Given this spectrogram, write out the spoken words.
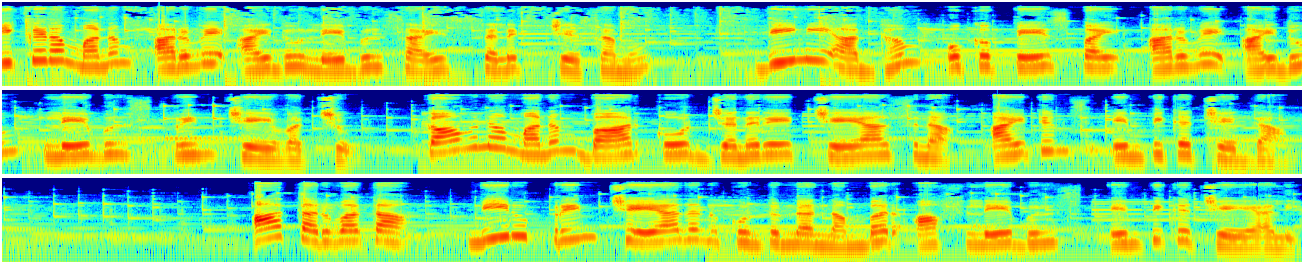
ఇక్కడ మనం అరవై ఐదు లేబుల్ సైజ్ సెలెక్ట్ చేసాము దీని అర్థం ఒక పేజ్ పై అరవై ఐదు లేబుల్స్ ప్రింట్ చేయవచ్చు. కావున మనం బార్ కోడ్ జనరేట్ చేయాల్సిన ఐటమ్స్ ఎంపిక చేద్దాం. ఆ తర్వాత మీరు ప్రింట్ చేయాలనుకుంటున్న నంబర్ ఆఫ్ లేబుల్స్ ఎంపిక చేయాలి.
